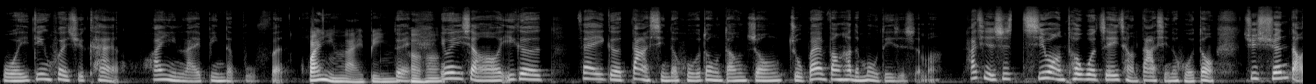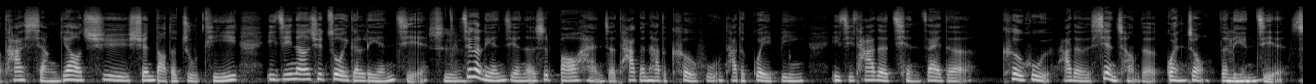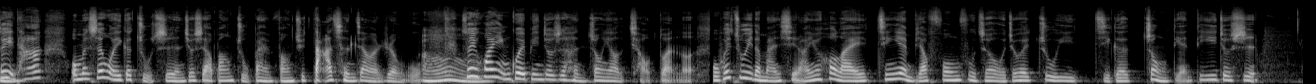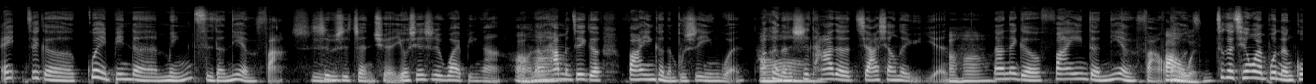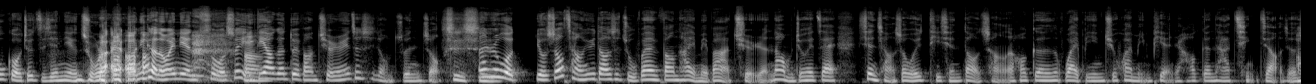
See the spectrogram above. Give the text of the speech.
我一定会去看欢迎来宾的部分。欢迎来宾，对，因为你想哦，一个在一个大型的活动当中，主办方他的目的是什么？他其实是希望透过这一场大型的活动，去宣导他想要去宣导的主题，以及呢去做一个连接。是这个连接呢，是包含着他跟他的客户、他的贵宾，以及他的潜在的客户、他的现场的观众的连接。所以，他我们身为一个主持人，就是要帮主办方去达成这样的任务。所以，欢迎贵宾就是很重要的桥段了。我会注意的蛮细啦，因为后来经验比较丰富之后，我就会注意几个重点。第一就是。哎，这个贵宾的名字的念法是不是正确？有些是外宾啊，哦，那他们这个发音可能不是英文，他可能是他的家乡的语言。那那个发音的念法，哦，这个千万不能 Google 就直接念出来哦，你可能会念错，所以一定要跟对方确认，因为这是一种尊重。是是。那如果有时候常遇到是主办方他也没办法确认，那我们就会在现场的时候，我会提前到场，然后跟外宾去换名片，然后跟他请教，就是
